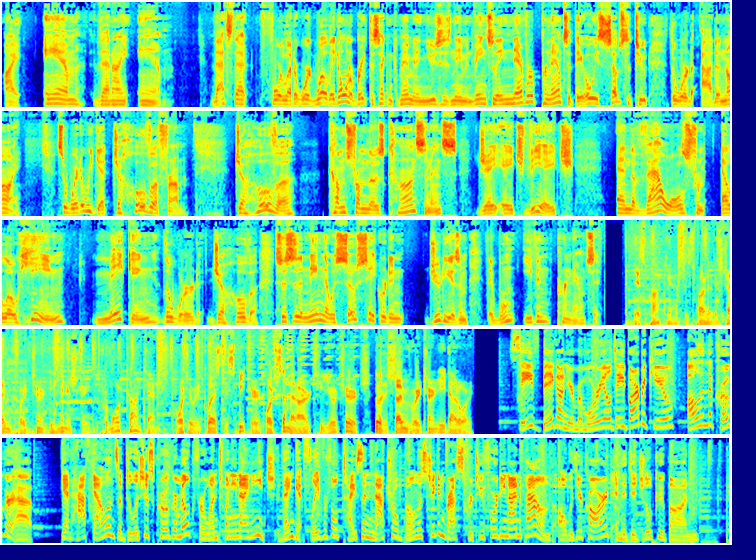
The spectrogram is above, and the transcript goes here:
I am that I am. That's that four letter word. Well, they don't want to break the second commandment and use his name in vain, so they never pronounce it. They always substitute the word Adonai. So where do we get Jehovah from? Jehovah comes from those consonants, JHVH, and the vowels from Elohim, making the word Jehovah. So this is a name that was so sacred in Judaism, they won't even pronounce it. This podcast is part of the Striving for Eternity ministry. For more content or to request a speaker or seminar to your church, go to strivingforeternity.org. Save big on your Memorial Day barbecue, all in the Kroger app. Get half gallons of delicious Kroger milk for 129 each, then get flavorful Tyson natural boneless chicken breasts for 249 a pound, all with your card and a digital coupon.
